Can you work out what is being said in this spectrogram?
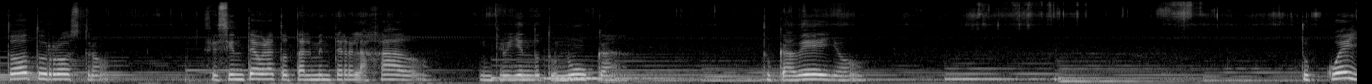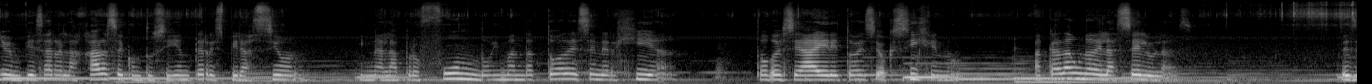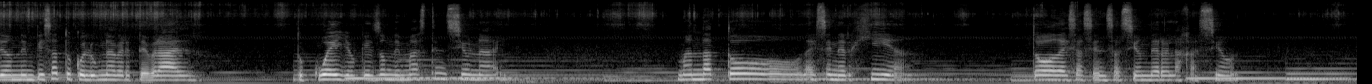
todo tu rostro se siente ahora totalmente relajado, incluyendo tu nuca, tu cabello, tu cuello empieza a relajarse con tu siguiente respiración. Inhala profundo y manda toda esa energía, todo ese aire, todo ese oxígeno a cada una de las células desde donde empieza tu columna vertebral, tu cuello, que es donde más tensión hay. Manda toda esa energía, toda esa sensación de relajación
